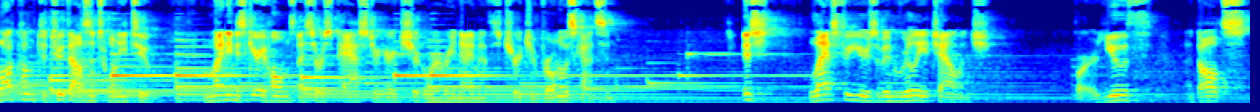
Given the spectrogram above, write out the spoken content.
welcome to 2022. My name is Gary Holmes, and I serve as pastor here at Sugar River United Methodist Church in Verona, Wisconsin. This last few years have been really a challenge for our youth, adults,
